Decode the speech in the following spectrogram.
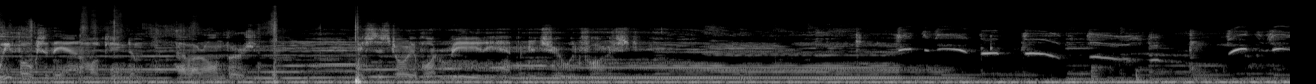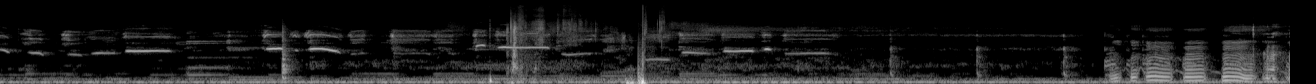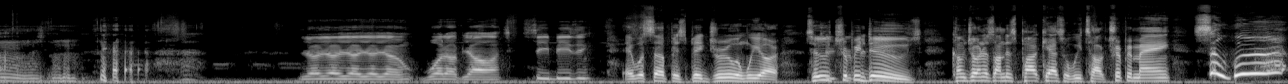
We folks of the animal kingdom have our own version. It's the story of what really happened in Sherwood Forest. Yo, yo, yo, yo, yo. What up, y'all? It's C Beezy. Hey, what's up? It's Big Drew, and we are two, Two trippy trippy dudes. Come join us on this podcast where we talk tripping, man. So what?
